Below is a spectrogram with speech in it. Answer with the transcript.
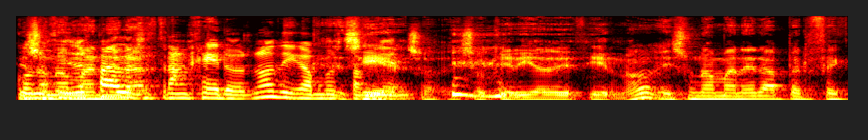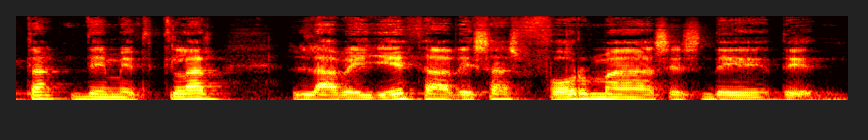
es una manera... para los extranjeros, ¿no? Digamos sí, Eso, eso quería decir, ¿no? Es una manera perfecta de mezclar la belleza de esas formas, de, de,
